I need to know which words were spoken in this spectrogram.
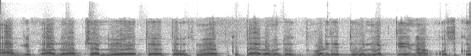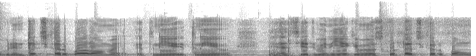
आपकी जब आप चल रहे होते हैं तो उसमें आपके पैरों में जो थोड़ी सी धूल लगती है ना, उसको भी नहीं टच कर पा रहा हूँ मैं। इतनी इतनी हैसियत भी नहीं है कि मैं उसको टच कर पाऊँ,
